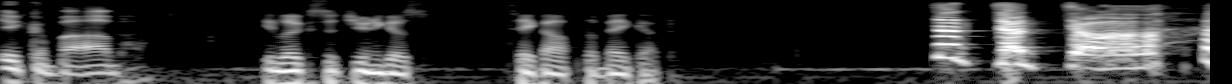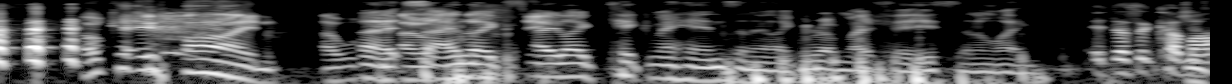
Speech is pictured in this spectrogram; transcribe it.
Ichabod. He looks at you and he goes, "Take off the makeup." Dun dun dun. Okay, fine. I will. Uh, Alright, I will so I like I like take my hands and I like rub my face and I'm like it doesn't come just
